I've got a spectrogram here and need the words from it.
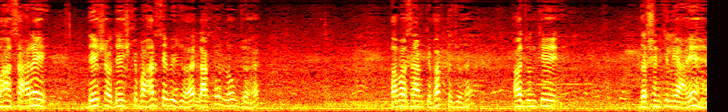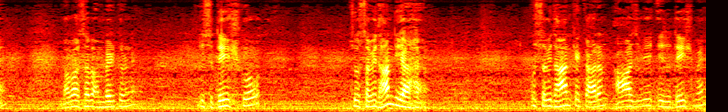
वहाँ सारे देश और देश के बाहर से भी जो है, लाखों लोग जो है, बाबा साहब के भक्त जो है, आज उनके दर्शन के लिए आए हैं। बाबा साहब अंबेडकर ने इस देश को जो संविधान दिया है, उस संविधान के कारण आज भी इस देश में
